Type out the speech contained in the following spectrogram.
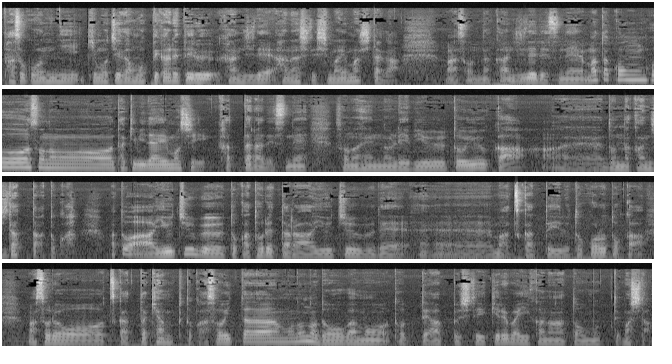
パソコンに気持ちが持ってかれてる感じで話してしまいましたが、まあそんな感じでですね、また今後、その焚き火台もし買ったらですね、その辺のレビューというか、えー、どんな感じだったとか、あとは YouTube とか撮れたら YouTube で、えー、まあ使っているところとか、まあそれを使ったキャンプとかそういったものの動画も撮ってアップしていければいいかなと思ってました。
